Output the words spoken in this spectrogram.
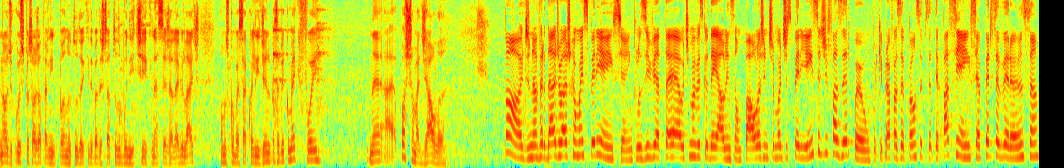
Final de curso, o pessoal já está limpando tudo aqui, para deixar tudo bonitinho aqui na Seja Leve Light. Vamos conversar com a Lidiane para saber como é que foi. Né? Posso chamar de aula? Pode, na verdade eu acho que é uma experiência. Inclusive, até a última vez que eu dei aula em São Paulo, a gente chamou de experiência de fazer pão, porque para fazer pão você precisa ter paciência, perseverança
